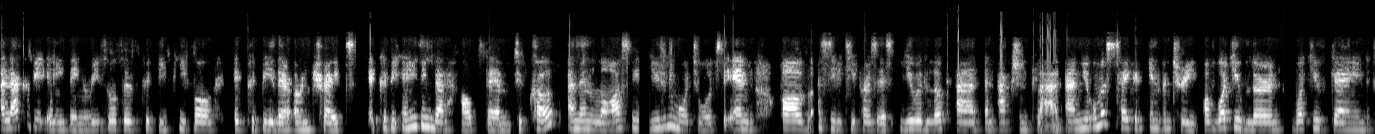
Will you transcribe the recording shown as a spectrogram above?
And that could be anything. Resources could be people, it could be their own traits, it could be anything that helps them to cope. And then lastly, usually more towards the end of a CBT process, you would look at an action plan and you almost take an inventory of what you've learned, what you've gained,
